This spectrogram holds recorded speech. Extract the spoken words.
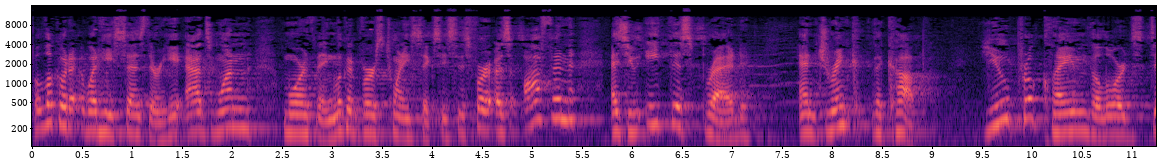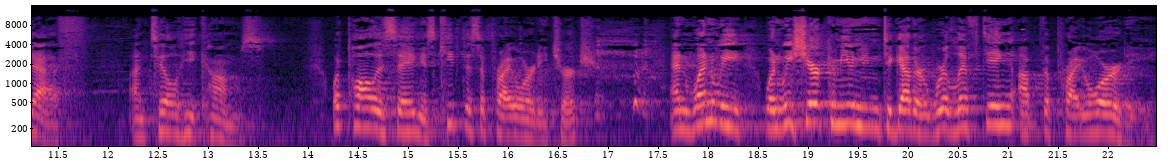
But look what, what he says there. He adds one more thing. Look at verse 26. He says, For as often as you eat this bread and drink the cup, you proclaim the Lord's death until he comes. What Paul is saying is keep this a priority, church. And when we, when we share communion together, we're lifting up the priority,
